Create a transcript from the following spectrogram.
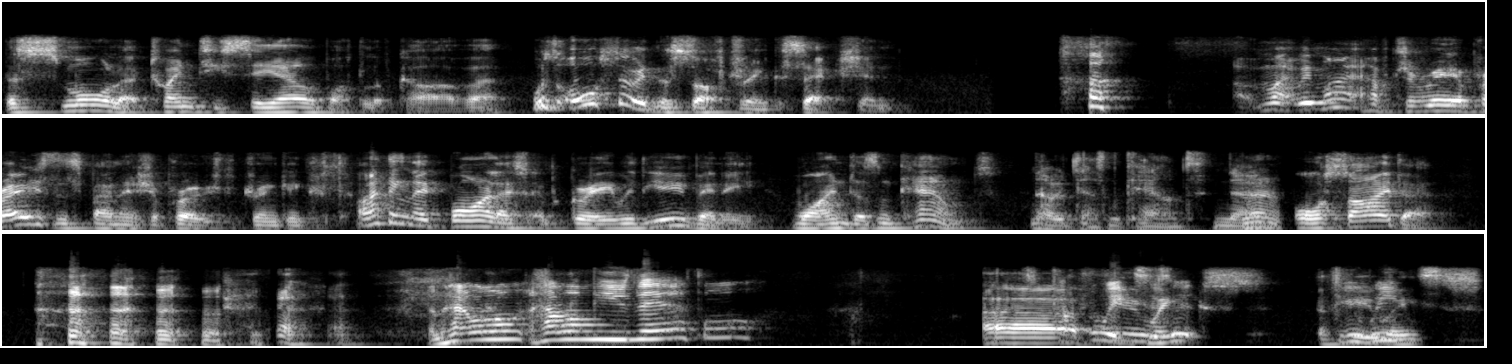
the smaller 20 cl bottle of Cava was also in the soft drink section. Might- we might have to reappraise the Spanish approach to drinking. I think they more or less agree with you, Vinny. Wine doesn't count, no, it doesn't count. No. or cider. and how long? How long are you there for? Uh, couple a weeks, few is it? weeks. A Few few weeks? weeks.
